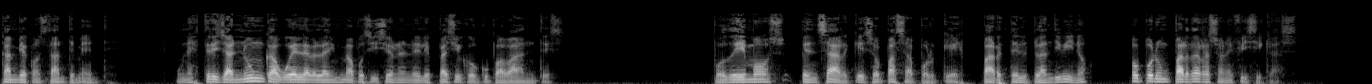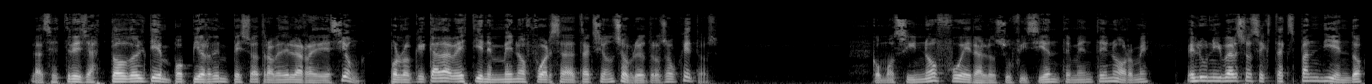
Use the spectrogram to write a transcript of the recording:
cambia constantemente. Una estrella nunca vuelve a la misma posición en el espacio que ocupaba antes. Podemos pensar que eso pasa porque es parte del plan divino o por un par de razones físicas. Las estrellas todo el tiempo pierden peso a través de la radiación, por lo que cada vez tienen menos fuerza de atracción sobre otros objetos. Como si no fuera lo suficientemente enorme, el universo se está expandiendo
